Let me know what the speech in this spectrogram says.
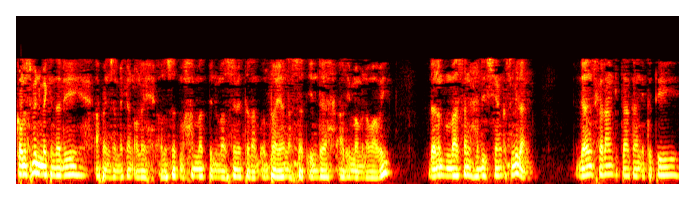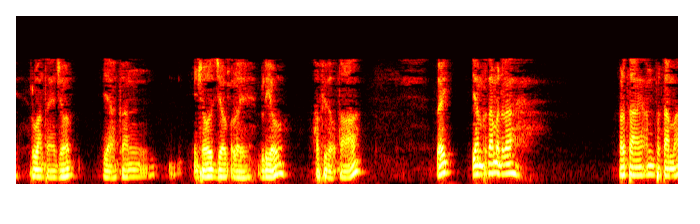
Kaum muslimin demikian tadi apa yang disampaikan oleh Al-Ustaz Muhammad bin Marsimit dalam untayan Nasihat Indah Al-Imam Nawawi dalam pembahasan hadis yang ke-9. Dan sekarang kita akan ikuti ruang tanya jawab yang akan insya Allah dijawab oleh beliau Hafizul Ta'ala. Baik, yang pertama adalah pertanyaan pertama.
